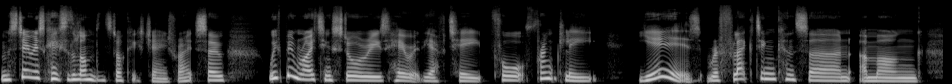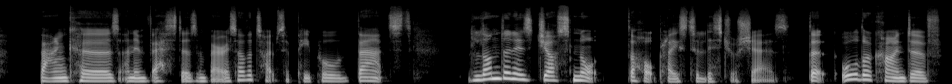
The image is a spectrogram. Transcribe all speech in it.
mysterious case of the London Stock Exchange, right? So We've been writing stories here at the FT for, frankly, years, reflecting concern among bankers and investors and various other types of people that London is just not the hot place to list your shares. That all the kind of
